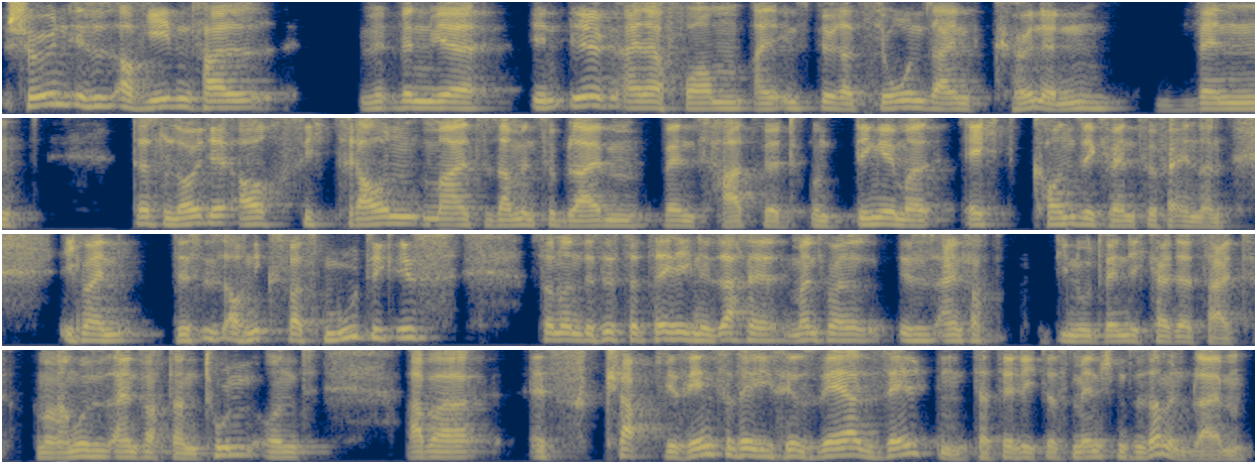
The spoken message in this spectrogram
schön ist es auf jeden Fall, wenn wir in irgendeiner Form eine Inspiration sein können, wenn dass Leute auch sich trauen, mal zusammenzubleiben, wenn es hart wird und Dinge mal echt konsequent zu verändern. Ich meine, das ist auch nichts, was mutig ist, sondern das ist tatsächlich eine Sache. Manchmal ist es einfach die Notwendigkeit der Zeit. Man muss es einfach dann tun und aber es klappt. Wir sehen es tatsächlich sehr selten tatsächlich, dass Menschen zusammenbleiben.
